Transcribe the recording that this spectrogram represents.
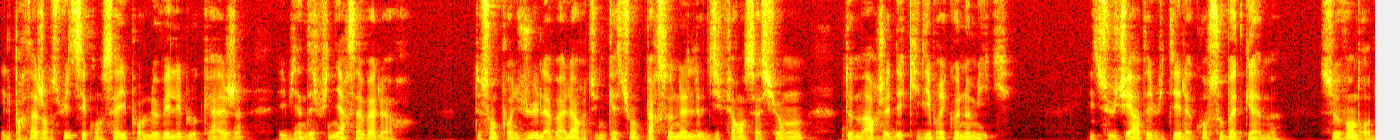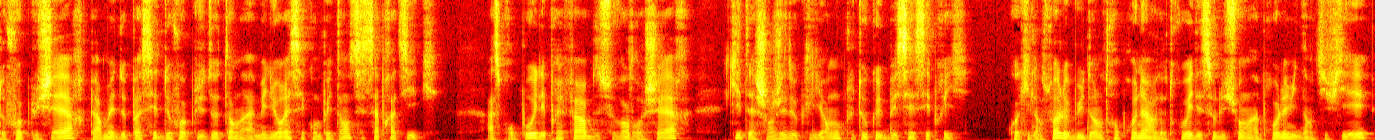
Il partage ensuite ses conseils pour lever les blocages et bien définir sa valeur. De son point de vue, la valeur est une question personnelle de différenciation, de marge et d'équilibre économique. Il suggère d'éviter la course au bas de gamme. Se vendre deux fois plus cher permet de passer deux fois plus de temps à améliorer ses compétences et sa pratique. À ce propos, il est préférable de se vendre cher, quitte à changer de client plutôt que baisser ses prix. Quoi qu'il en soit, le but de l'entrepreneur est de trouver des solutions à un problème identifié,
